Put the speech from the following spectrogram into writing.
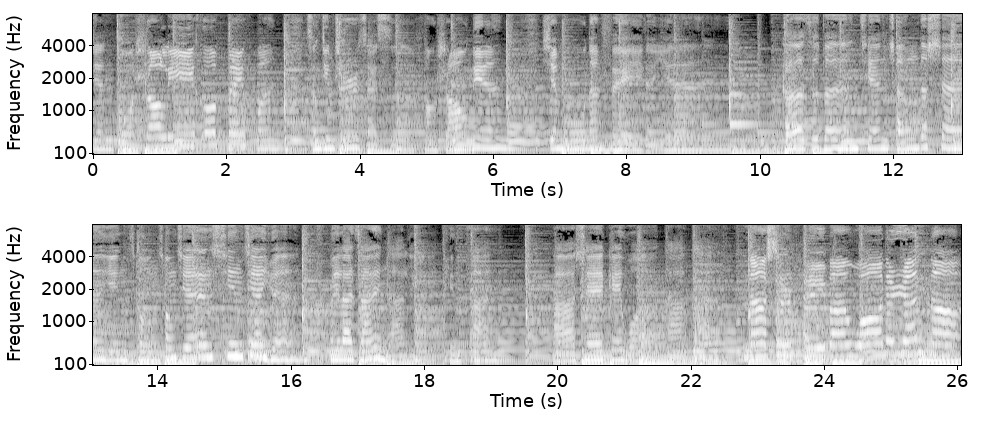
间多少离合悲欢，曾经志在四方少年，羡慕南飞的雁。各自奔前程的身影，匆匆渐行渐远，未来在哪里？平凡，啊，谁给我答案？那是陪伴我的人啊，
